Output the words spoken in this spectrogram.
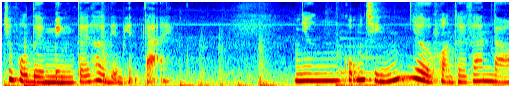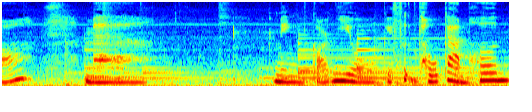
trong cuộc đời mình tới thời điểm hiện tại. Nhưng cũng chính nhờ khoảng thời gian đó mà mình có nhiều cái sự thấu cảm hơn.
